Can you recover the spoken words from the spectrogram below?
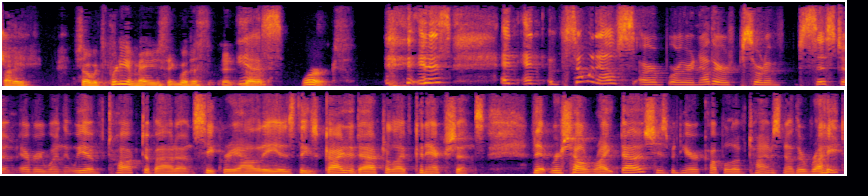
But as so it's pretty amazing. What this uh, yes. works. it is. And, and someone else or, or another sort of system, everyone, that we have talked about on Seek Reality is these guided afterlife connections that Rochelle Wright does. She's been here a couple of times, another Wright.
